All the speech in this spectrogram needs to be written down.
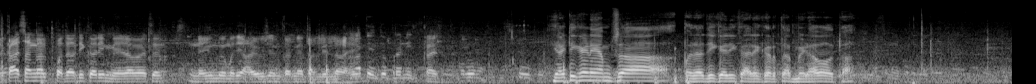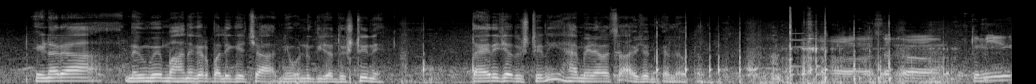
सर काय सांगाल? पदाधिकारी मेळाव्याचं नवी मुंबईमध्ये आयोजन करण्यात आलेलं आहे. काय या ठिकाणी आमचा पदाधिकारी कार्यकर्ता मेळावा होता. येणाऱ्या नवी मुंबई महानगरपालिकेच्या निवडणुकीच्या दृष्टीने तयारीच्या दृष्टीने ह्या मेळाव्याचं आयोजन केलं होतं. तुम्ही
